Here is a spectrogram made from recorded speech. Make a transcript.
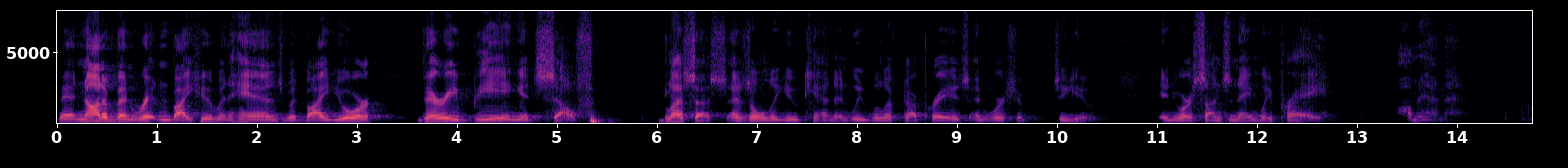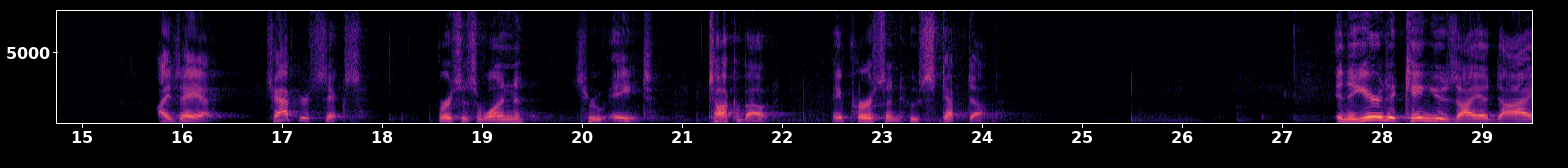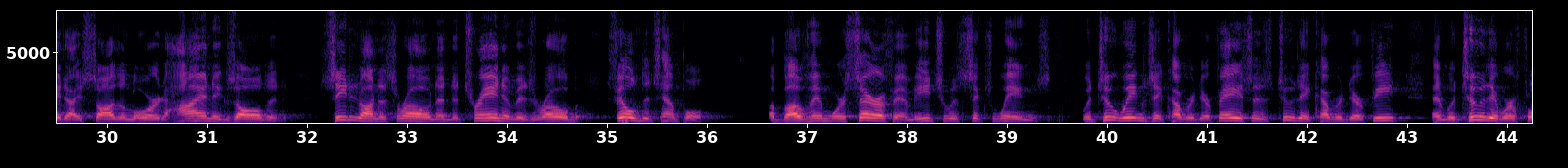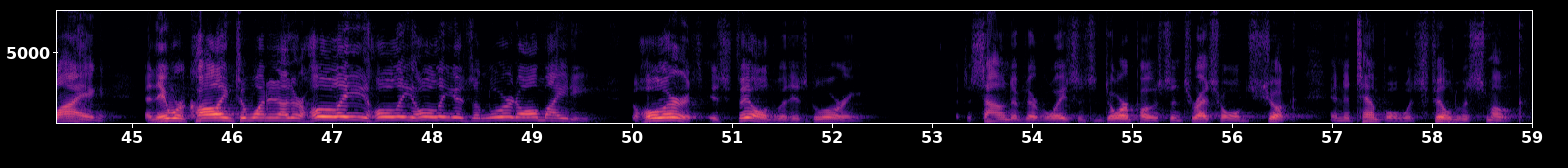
May it not have been written by human hands, but by your very being itself. Bless us as only you can, and we will lift our praise and worship to you. In your Son's name we pray. Amen. Isaiah chapter 6 verses 1 through 8 talk about a person who stepped up. In the year that King Uzziah died, I saw the Lord high and exalted, seated on a throne, and the train of his robe filled the temple. Above him were seraphim, each with six wings. With two wings they covered their faces, two they covered their feet, and with two they were flying. And they were calling to one another, Holy, holy, holy is the Lord Almighty. The whole earth is filled with his glory. At the sound of their voices, the doorposts and thresholds shook, and the temple was filled with smoke.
